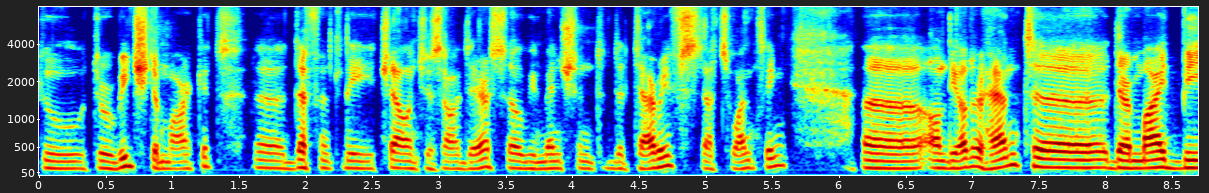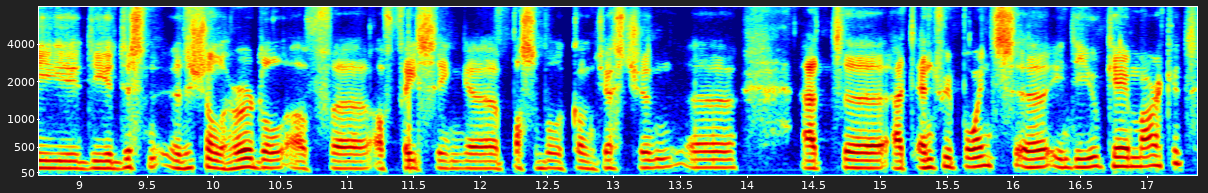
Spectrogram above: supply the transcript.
to, to reach the market. Uh, definitely challenges are there. So we mentioned the tariffs, that's one thing. Uh, on the other hand, uh, there might be the additional hurdle of, uh, of facing uh, possible congestion at, uh, at entry points uh, in the UK market,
